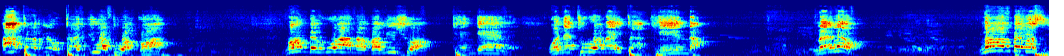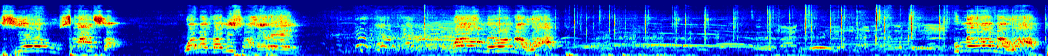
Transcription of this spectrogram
hata utajua tu wako wapi. Ng'ombe huwa anavalishwa kengele, Wanyaturu wanaita kenda. Unaelewa? Ng'ombe wa CCM sasa wanavalishwa hereni. Wewe umeona wapi? Umeona wapi?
